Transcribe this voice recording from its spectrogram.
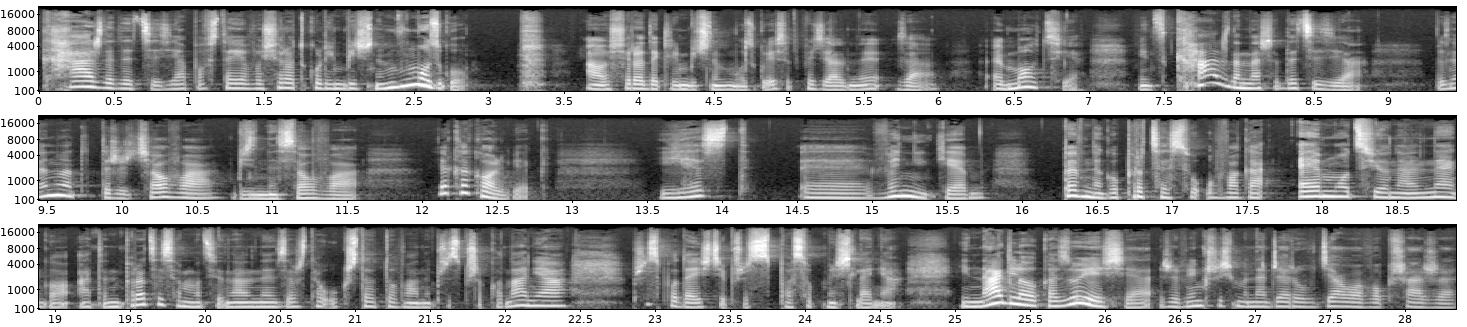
każda decyzja powstaje w ośrodku limbicznym w mózgu, a ośrodek limbiczny w mózgu jest odpowiedzialny za emocje. Więc każda nasza decyzja, bez względu na to, życiowa, biznesowa, jakakolwiek, jest e, wynikiem pewnego procesu, uwaga, emocjonalnego, a ten proces emocjonalny został ukształtowany przez przekonania, przez podejście, przez sposób myślenia. I nagle okazuje się, że większość menedżerów działa w obszarze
